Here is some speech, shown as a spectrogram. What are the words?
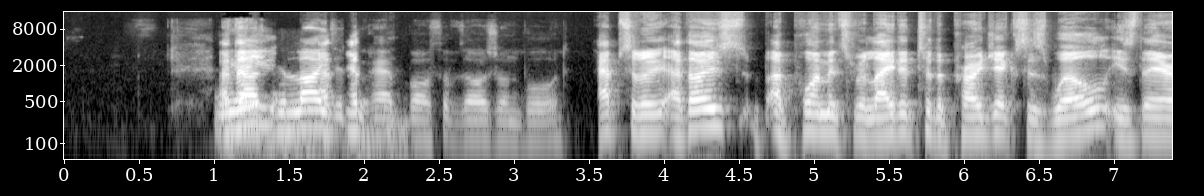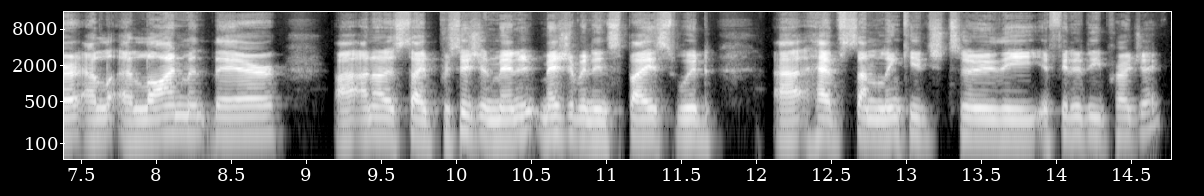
We are, they, delighted are, to have both of those on board. Absolutely. Are those appointments related to the projects as well? Is there alignment there? Uh, I know, say, precision me measurement in space would uh, have some linkage to the Infinity project.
